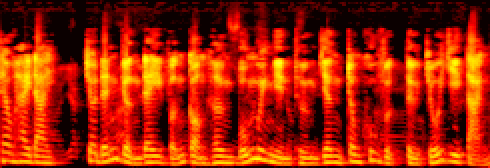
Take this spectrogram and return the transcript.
Theo hai đài, cho đến gần đây vẫn còn hơn 40.000 thường dân trong khu vực từ chối di tản.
